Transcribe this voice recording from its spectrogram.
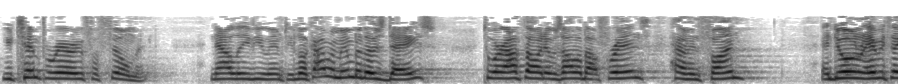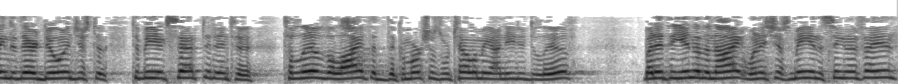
you temporary fulfillment. Now leave you empty. Look, I remember those days to where I thought it was all about friends, having fun, and doing everything that they're doing just to, to be accepted and to, to live the life that the commercials were telling me I needed to live. But at the end of the night, when it's just me and the ceiling fan,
